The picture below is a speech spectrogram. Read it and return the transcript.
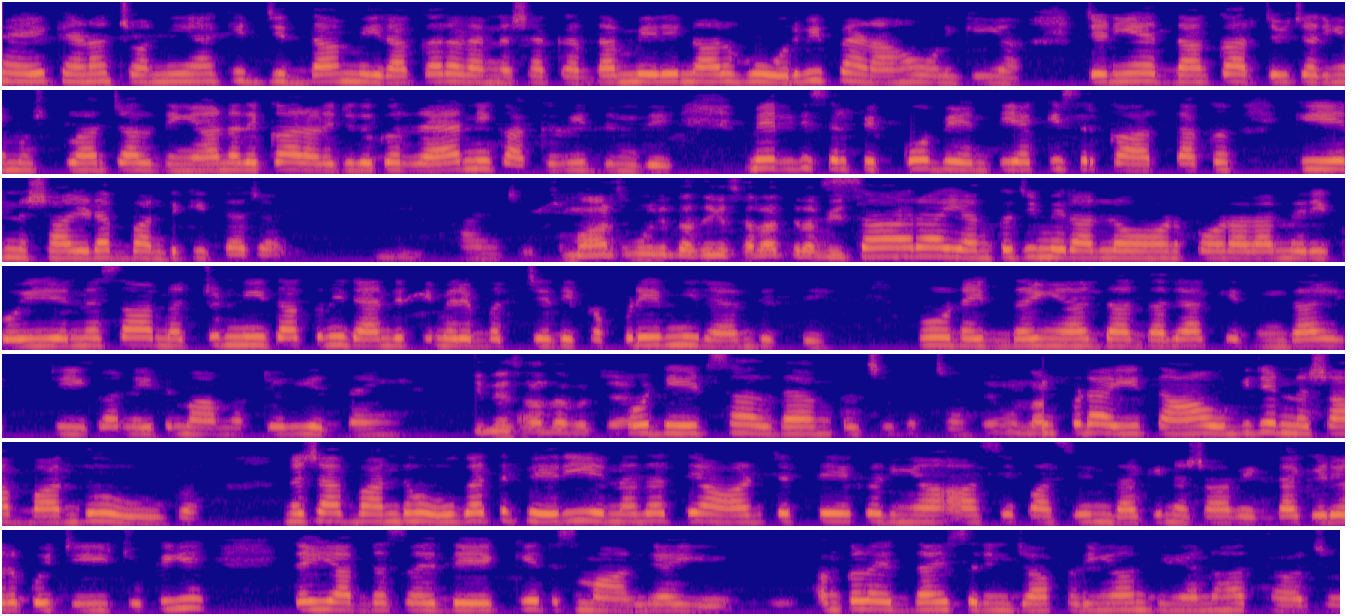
ਮੈਂ ਇਹ ਕਹਿਣਾ ਚਾਹੁੰਦੀ ਆ ਕਿ ਜਿੱਦਾਂ ਮੇਰਾ ਘਰ ਵਾਲਾ ਨਸ਼ਾ ਕਰਦਾ ਮੇਰੇ ਨਾਲ ਹੋਰ ਵੀ ਭੈਣਾਂ ਹੋਣਗੀਆਂ ਜਿਹੜੀਆਂ ਇਦਾਂ ਘਰ 'ਚ ਵਿਚਾਰੀਆਂ ਮੁਸ਼ਕਲਾਂ ਚੱਲਦੀਆਂ ਉਹਨਾਂ ਦੇ ਘਰ ਵਾਲੇ ਜਦੋਂ ਕੋਈ ਰਹਿ ਨਹੀਂ ਕੱਖ ਵੀ ਦਿੰਦੇ। ਮੇਰੀ ਦੀ ਸਿਰਫ ਇੱਕੋ ਬੇਨਤੀ ਹੈ ਕਿ ਸਰਕਾਰ ਤੱਕ ਕਿ ਇਹ ਨਸ਼ਾ ਜਿਹੜਾ ਬੰਦ ਕੀਤਾ ਜਾਵੇ। ਹਾਂਜੀ। ਸਮਾਨ ਸਮੂਨ ਕਿੱਦਾਂ ਸੀ ਕਿ ਸਾਰਾ ਤੇਰਾ ਵੇਚ ਸਾਰਾ ਹੀ ਅੰਕਲ ਜੀ ਮੇਰਾ ਲਾਉਣ ਪਾਉਣ ਵਾਲਾ ਮੇਰੀ ਕੋਈ ਇਹਨੇ ਹਿਸਾਬ ਨਾਲ ਚੁੰਨੀ ਤੱਕ ਨਹੀਂ ਰਹਿਣ ਦਿੱਤੀ ਮੇਰੇ ਬੱਚੇ ਦੇ ਕੱਪੜੇ ਵੀ ਨਹੀਂ ਰਹਿਣ ਦਿੱਤੇ। ਹੁਣ ਇਦਾਂ ਹੀ ਆ ਦਾਦਾ ਲਿਆ ਕੇ ਦਿੰਦਾ ਏ ਠੀਕ ਆ ਨਹੀਂ ਤੇ ਮਾਂ ਮਰਚੇ ਵੀ ਇਦਾਂ ਹੀ ਕਿੰਨੇ ਸਾਲ ਦਾ ਬੱਚਾ ਹੈ? ਉਹ 1.5 ਸਾਲ ਦਾ ਅੰਕਲ ਜੀ ਬੱਚਾ। ਤੇ ਹੁਣ ਲੱਗ- ਪੜ੍ਹਾਈ ਤਾਂ ਹੋਊਗੀ ਜੇ ਨਸ਼ਾ ਬੰਦ ਹੋਊਗਾ। ਨਸ਼ਾ ਬੰਦ ਹੋਊਗਾ ਤੇ ਫੇਰ ਹੀ ਇਹਨਾਂ ਦਾ ਧਿਆਨ ਚਿੱਤੇ ਘੜੀਆਂ ਆਸੇ-ਪਾਸੇ ਹੁੰਦਾ ਕਿ ਨਸ਼ਾ ਵੇਚਦਾ ਕਿਹੜੇ ਵੇਲੇ ਕੋਈ ਚੀਜ਼ ਚੁੱਕੀਏ ਤੇ ਅਸੀਂ ਆਪਦਾ ਸ ਦੇਖ ਕੇ ਤੇ ਸਮਾਨ ਲਿਆਈਏ। ਅੰਕਲ ਇਦਾਂ ਹੀ ਸਰਿੰਜਾਂ ਫੜੀਆਂ ਹੁੰਦੀਆਂ ਨੇ ਹੱਥਾਂ 'ਚ।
